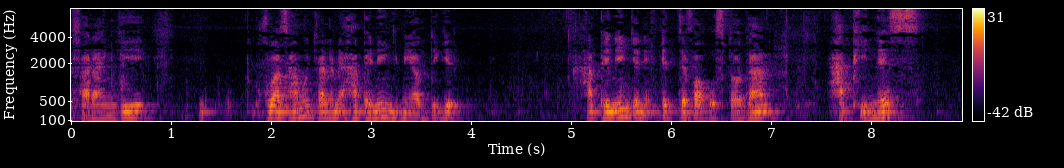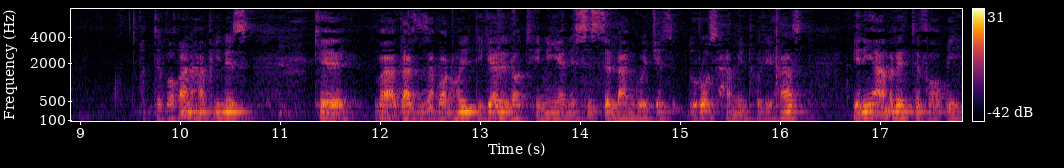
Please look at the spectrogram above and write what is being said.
فرنگی خب از همون کلمه happening میاد دیگه. happening یعنی اتفاق افتادن happiness اتفاقا happiness که و در زبانهای دیگر لاتینی یعنی sister languages درست همینطوری هست. یعنی امر اتفاقی.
